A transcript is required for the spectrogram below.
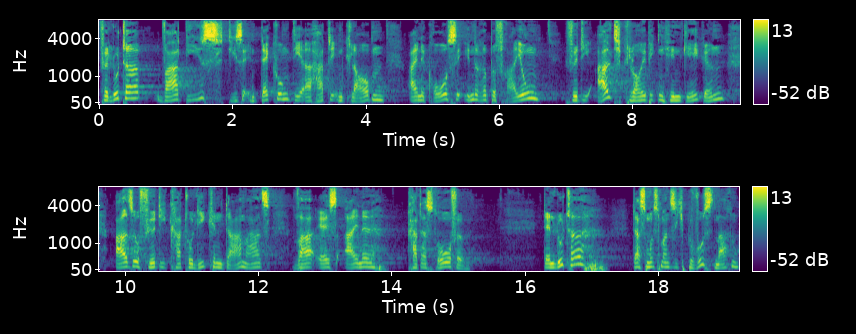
Für Luther war dies, diese Entdeckung, die er hatte im Glauben, eine große innere Befreiung. Für die Altgläubigen hingegen, also für die Katholiken damals, war es eine Katastrophe. Denn Luther das muss man sich bewusst machen,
